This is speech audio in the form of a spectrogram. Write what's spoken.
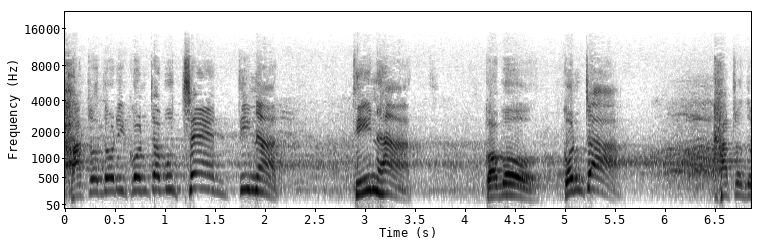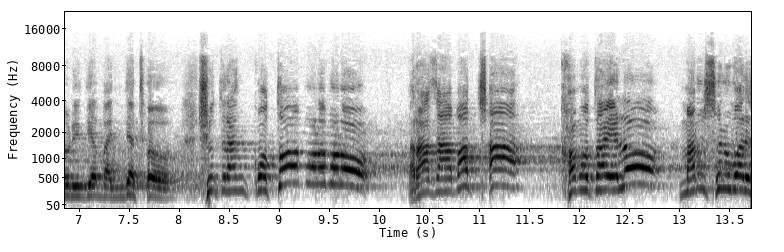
খাটো দড়ি কোনটা বুঝছেন? তিন হাত। তিন হাত। কবর কোনটা? খাটো দড়ি দিয়ে বান্ধে থো সুতরাং কত বড় বড় রাজা বাচ্চা ক্ষমতা এলো, মানুষের উপরে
